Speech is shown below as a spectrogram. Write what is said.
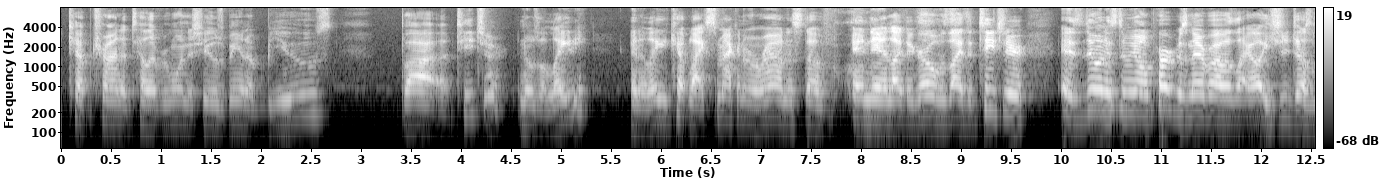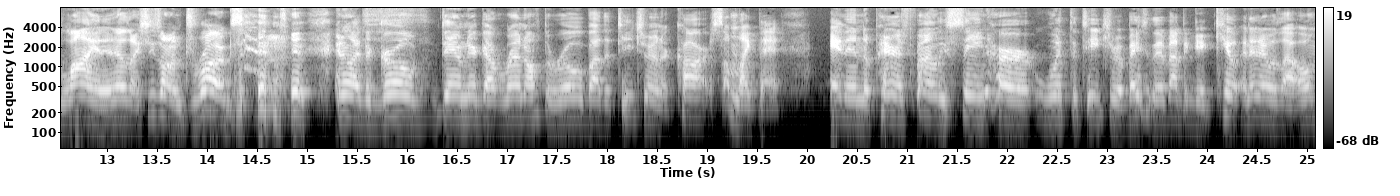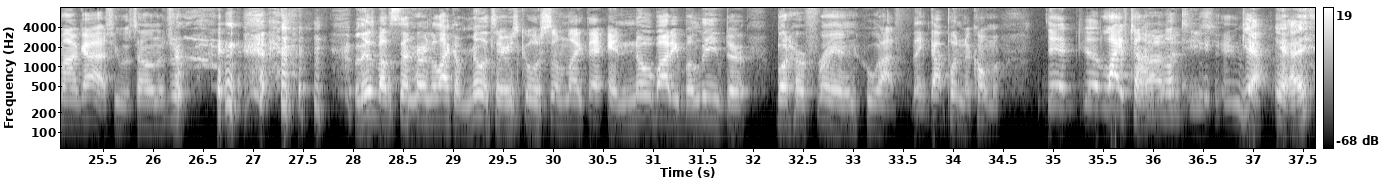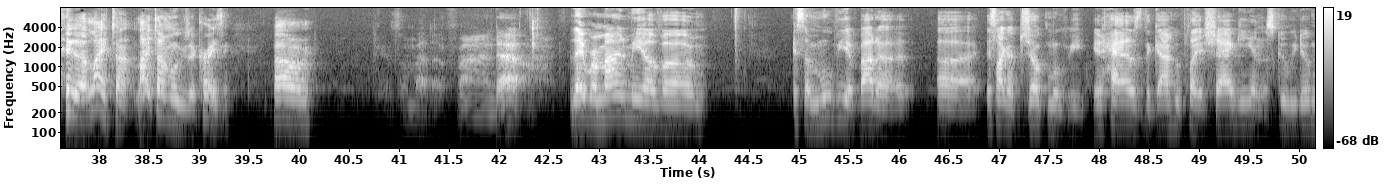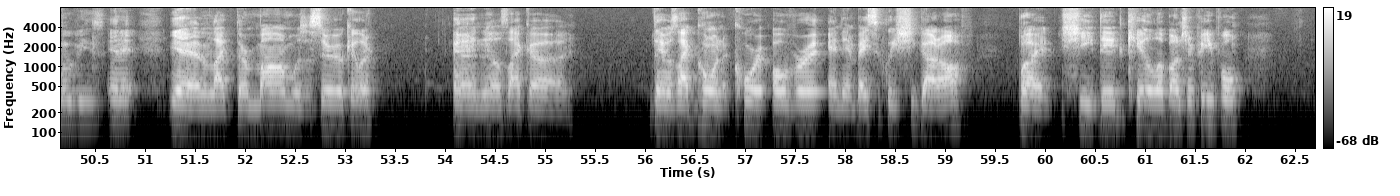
kept trying to tell everyone that she was being abused by a teacher, and it was a lady, and the lady kept like smacking her around and stuff, and then like the girl was like, the teacher is doing this to me on purpose, and everybody was like, oh, she's just lying, and it was like she's on drugs, and then and like the girl damn near got ran off the road by the teacher in a car, something like that. And then the parents finally seen her with the teacher, basically about to get killed. And then it was like, oh my God, she was telling the truth. but they was about to send her to like a military school or something like that. And nobody believed her but her friend, who I think got put in a coma. Yeah, lifetime. Yeah, yeah, lifetime. Lifetime movies are crazy. Um, Guess I'm about to find out. they remind me of um, it's a movie about a uh, it's like a joke movie. It has the guy who played Shaggy in the Scooby Doo movies in it. Yeah, and like their mom was a serial killer, and it was like uh, they was like going to court over it, and then basically she got off, but she did kill a bunch of people.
